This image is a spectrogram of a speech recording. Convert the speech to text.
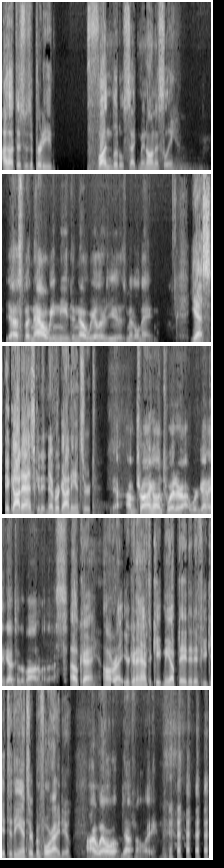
I thought this was a pretty fun little segment, honestly. Yes, but now we need to know Wheeler Yuta's middle name. Yes, it got asked and it never got answered. Yeah. I'm trying on Twitter. We're going to get to the bottom of this. Okay. All right. You're going to have to keep me updated if you get to the answer before I do. I will definitely.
